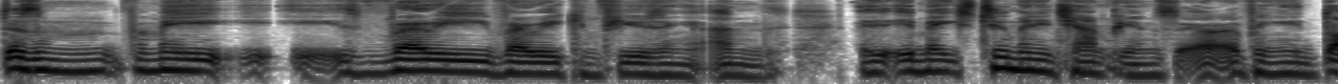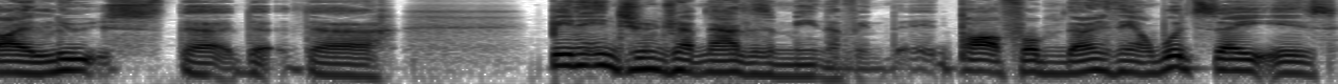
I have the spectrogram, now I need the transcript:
doesn't for me. it- It's very very confusing, and it, it makes too many champions. I think it dilutes the the the. Being an interim champ now doesn't mean nothing. Apart from the only thing I would say is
